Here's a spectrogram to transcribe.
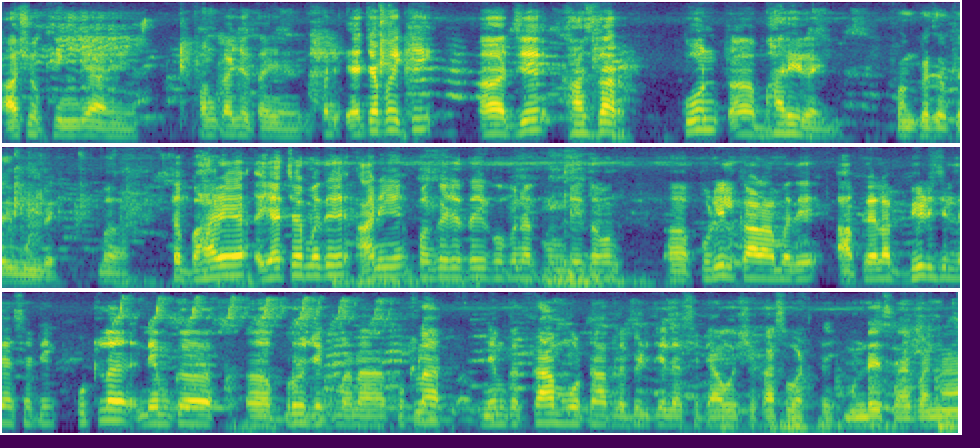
अशोक हिंगे आहेत पंकजाताई आहेत पण याच्यापैकी जे खासदार कोण भारी राहील? पंकजाताई मुंडे. बर. तर भारे याच्यामध्ये आणि पंकजाताई गोपीनाथ मुंडे तर मग पुढील काळामध्ये आपल्याला बीड जिल्ह्यासाठी कुठलं नेमकं प्रोजेक्ट म्हणा कुठलं नेमकं काम मोठं आपलं बीड जिल्ह्यासाठी आवश्यक असं वाटतंय? मुंडे साहेबांना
